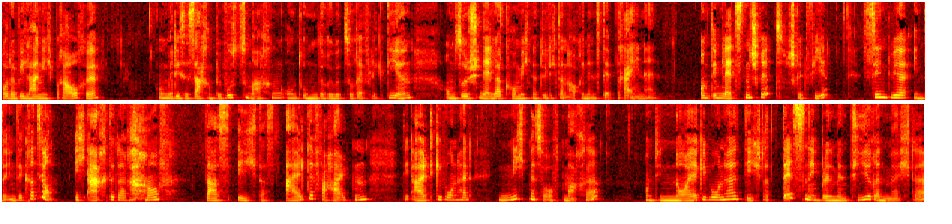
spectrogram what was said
oder wie lange ich brauche, um mir diese Sachen bewusst zu machen und um darüber zu reflektieren, umso schneller komme ich natürlich dann auch in den Step 3 hinein. Und im letzten Schritt, Schritt 4, sind wir in der Integration. Ich achte darauf, dass ich das alte Verhalten, die alte Gewohnheit nicht mehr so oft mache, und die neue Gewohnheit, die ich stattdessen implementieren möchte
